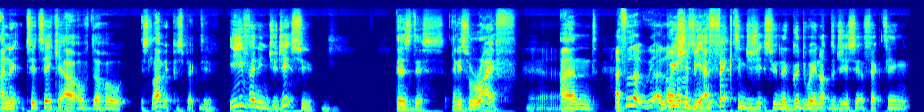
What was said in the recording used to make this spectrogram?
and to take it out of the whole Islamic perspective, mm-hmm. even in jiu-jitsu, mm-hmm. There's this, and it's rife, Yeah. and I feel like we, a lot we should be affecting jiu-jitsu in a good way, not the jiu-jitsu affecting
